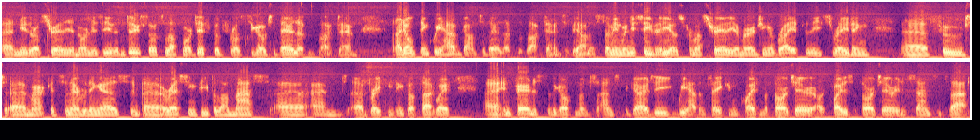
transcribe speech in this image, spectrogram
and neither Australia nor New Zealand do, so it's a lot more difficult for us to go to their level of lockdown. I don't think we have gone to their level of lockdown, to be honest. I mean, when you see videos from Australia emerging of riot police raiding uh, food uh, markets and everything else, uh, arresting people en masse uh, and uh, breaking things up that way. Uh, in fairness to the government and to the Gardaí, we haven't taken quite an authoritarian or quite as authoritarian a stance as that.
